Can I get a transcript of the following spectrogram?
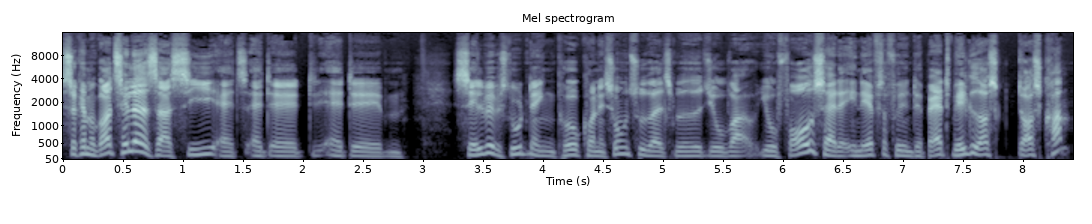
så kan man godt tillade sig at sige, at, at, øh, at, at, at selve beslutningen på koordinationsudvalgsmødet jo, var, jo forudsatte en efterfølgende debat, hvilket også, der også kom,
